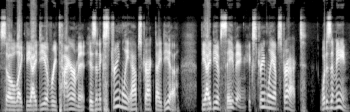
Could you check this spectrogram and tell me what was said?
So like the idea of retirement is an extremely abstract idea. The idea of saving, extremely abstract. What does it mean?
